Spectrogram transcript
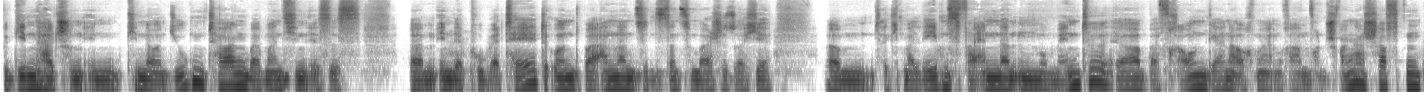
beginnen halt schon in Kinder- und Jugendtagen. Bei manchen ist es ähm, in der Pubertät und bei anderen sind es dann zum Beispiel solche, ähm, sag ich mal, lebensverändernden Momente. Ja, bei Frauen gerne auch mal im Rahmen von Schwangerschaften,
